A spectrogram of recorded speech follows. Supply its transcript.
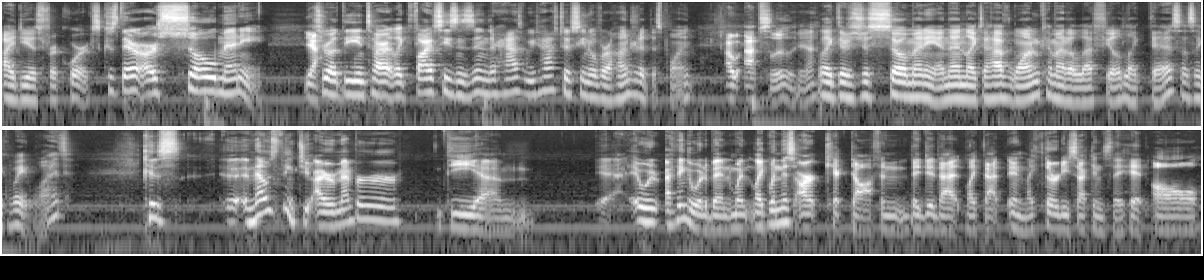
ideas for quirks because there are so many Yeah. throughout the entire like five seasons in there has we have to have seen over a 100 at this point Oh, absolutely. Yeah. like there's just so many and then like to have one come out of left field like this i was like wait what because and that was the thing too i remember the um yeah, it would i think it would have been when like when this arc kicked off and they did that like that in like 30 seconds they hit all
